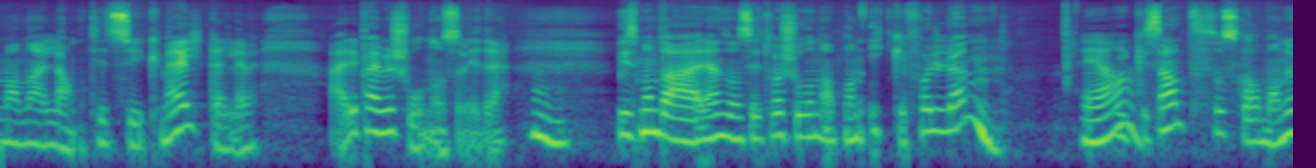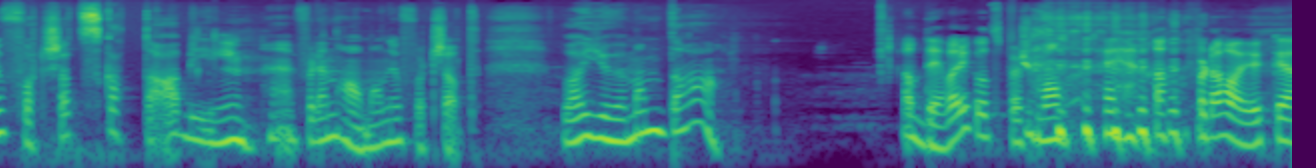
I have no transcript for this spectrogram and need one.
man er langtidssykemeldt eller er i permisjon osv. Mm. Hvis man da er i en sånn situasjon at man ikke får lønn, Ja. ikke sant? så skal man jo fortsatt skatte av bilen. eh, For den har man jo fortsatt. Hva gjør man da? Ja, det var et godt spørsmål. ja, for da har jo ikke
